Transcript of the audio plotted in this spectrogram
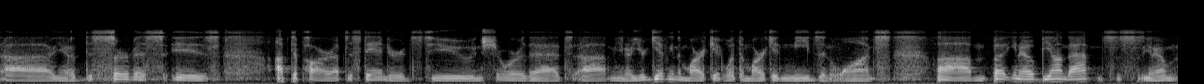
uh you know the service is up to par, up to standards to ensure that um, you know you're giving the market what the market needs and wants. Um, but you know beyond that, it's just you know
